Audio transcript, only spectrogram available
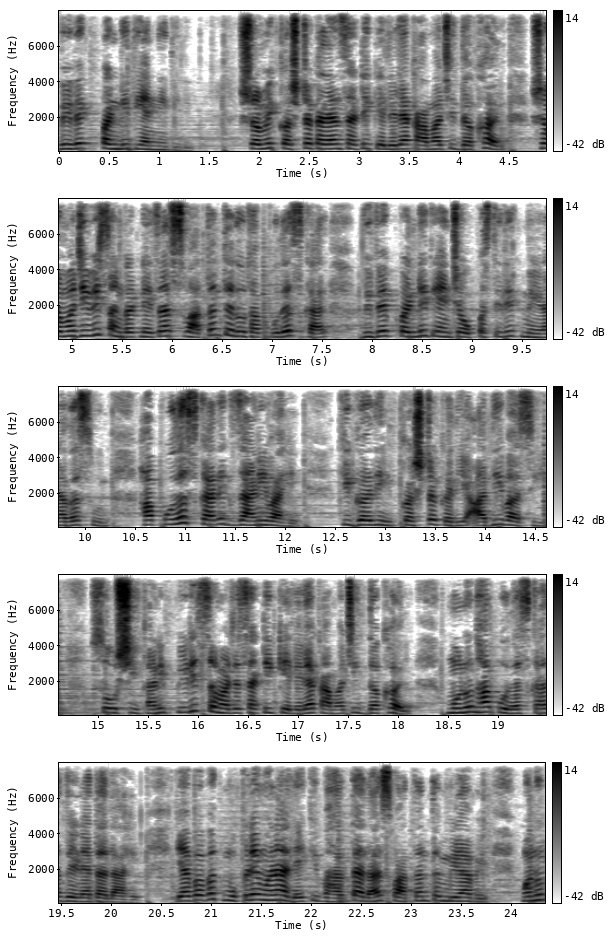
विवेक पंडित यांनी दिली. श्रमिक कष्टकऱ्यांसाठी केलेल्या कामाची दखल श्रमजीवी संघटनेचा स्वातंत्र्यदूत हा पुरस्कार विवेक पंडित यांच्या उपस्थितीत मिळणार असून हा पुरस्कार एक जाणीव आहे की गरीब कष्टकरी आदिवासी शोषित आणि पीडित समाजासाठी केलेल्या कामाची दखल म्हणून हा पुरस्कार देण्यात आला आहे. याबाबत मुकडे म्हणाले की भारताला स्वातंत्र्य मिळावे म्हणून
